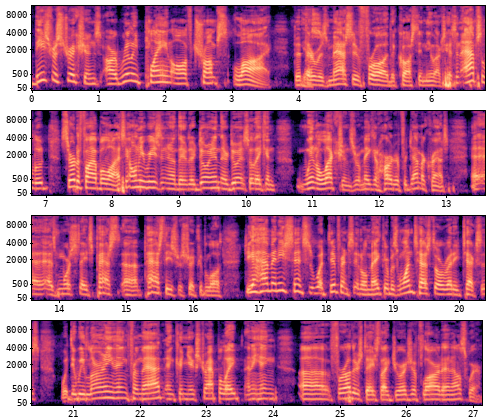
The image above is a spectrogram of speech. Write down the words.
these restrictions are really playing off Trump's lie that yes. there was massive fraud that cost him the election. It's an absolute certifiable lie. It's the only reason you know, they're, they're doing it. They're doing it so they can win elections or make it harder for Democrats as more states pass uh, pass these restrictive laws. Do you have any sense of what difference it'll make? There was one test already, Texas. What, did we learn anything from that? And can you extrapolate anything uh, for other states like Georgia, Florida, and elsewhere?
